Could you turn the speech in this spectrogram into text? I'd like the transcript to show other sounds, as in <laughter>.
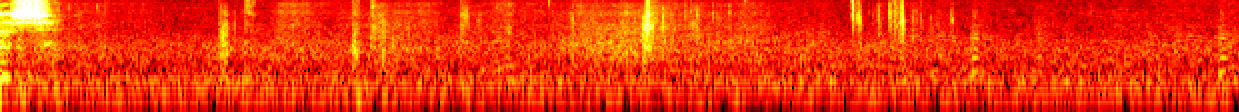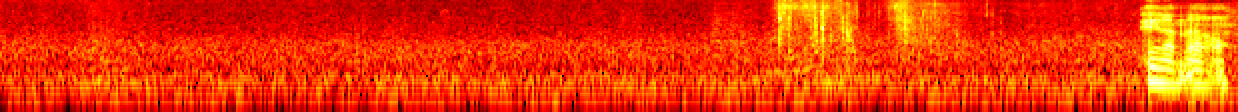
gosh. Yeah, no.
